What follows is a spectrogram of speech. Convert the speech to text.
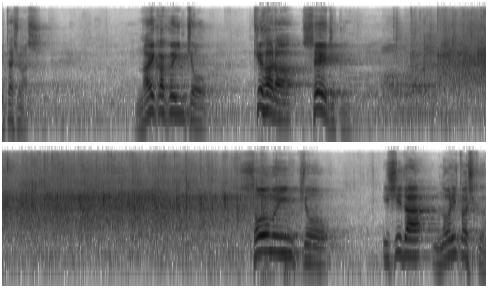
いたします。内閣委員長、木原誠二君。総務委員長、石田憲俊君。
